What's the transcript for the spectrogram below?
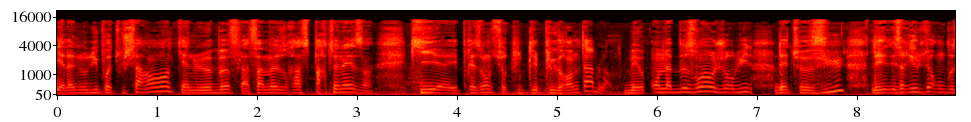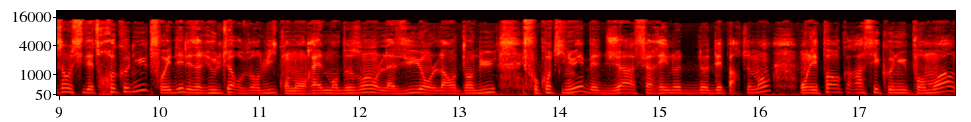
Il y a l'anneau du Poitou-Charentes, il y a le bœuf, la fameuse race partenaise qui est présente sur toutes les plus grandes tables. Mais on a besoin aujourd'hui d'être vu. Les, agriculteurs ont besoin aussi d'être reconnus. Il faut aider les agriculteurs aujourd'hui qu'on a réellement besoin. On l'a vu, on l'a entendu. Il faut continuer déjà à faire rayonner notre, département. On n'est pas encore assez connu pour moi.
